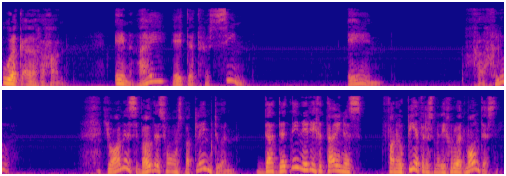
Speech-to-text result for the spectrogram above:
ook ingegaan. En hy het dit gesien en geglo. Johannes wil dus vir ons beklemtoon dat dit nie net die getuienis van ou Petrus met die groot mond is nie.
